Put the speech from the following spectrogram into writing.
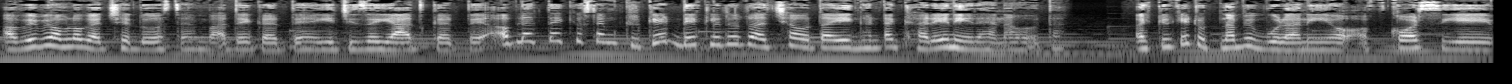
अभी भी हम लोग अच्छे दोस्त हैं बातें करते हैं, ये चीज़ें याद करते हैं। अब लगता है कि उस टाइम क्रिकेट देख लेते तो अच्छा होता है, एक घंटा खड़े नहीं रहना होता। और क्रिकेट उतना भी बुरा नहीं है ऑफकोर्स ये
